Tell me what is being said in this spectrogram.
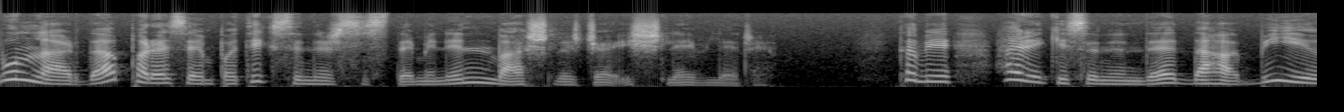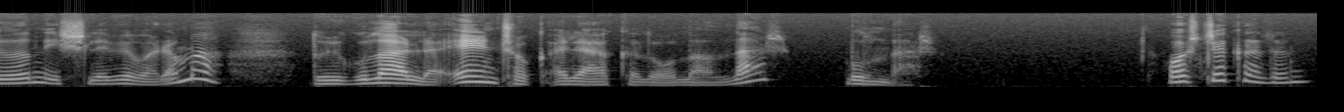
bunlar da parasempatik sinir sisteminin başlıca işlevleri. Tabii her ikisinin de daha bir yığın işlevi var ama duygularla en çok alakalı olanlar bunlar. Hoşçakalın.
